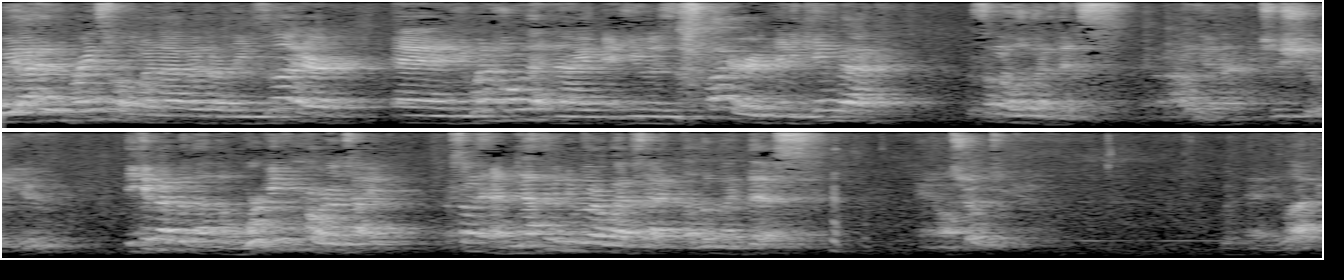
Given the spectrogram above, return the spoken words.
we, I had a brainstorm one night with our lead designer, and he went home that night and he was inspired, and he came back with something that looked like this. I'm going to just show you. He came back with a, a working prototype of something that had nothing to do with our website that looked like this. And I'll show it to you. With any luck.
